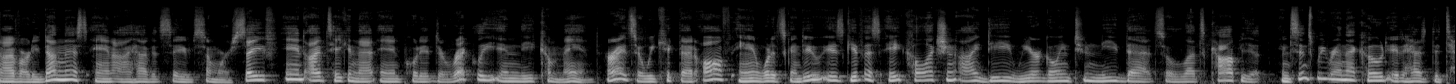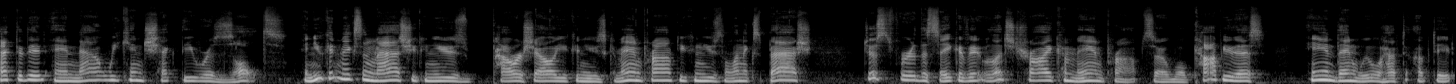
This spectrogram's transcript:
Now I've already done this and I have it saved somewhere safe and I've taken that and put it directly in the command. All right, so we kick that off and what it's gonna do is give us a collection ID. We are going to need that, so let's copy it. And since we ran that code, it has detected it and now we can check the results. And you can mix and match, you can use PowerShell, you can use command prompt, you can use Linux bash. Just for the sake of it, let's try command prompt. So we'll copy this and then we will have to update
